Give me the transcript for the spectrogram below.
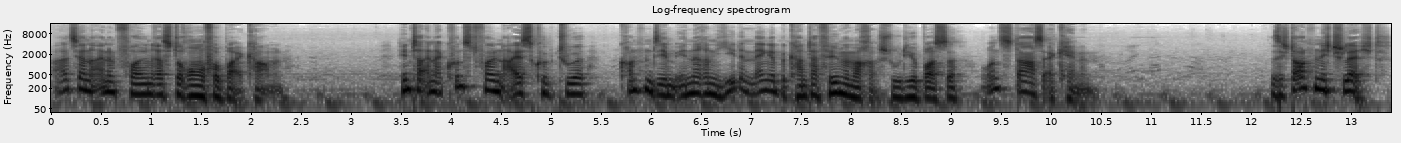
als sie an einem vollen Restaurant vorbeikamen. Hinter einer kunstvollen Eisskulptur konnten sie im Inneren jede Menge bekannter Filmemacher, Studiobosse und Stars erkennen. Sie staunten nicht schlecht.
